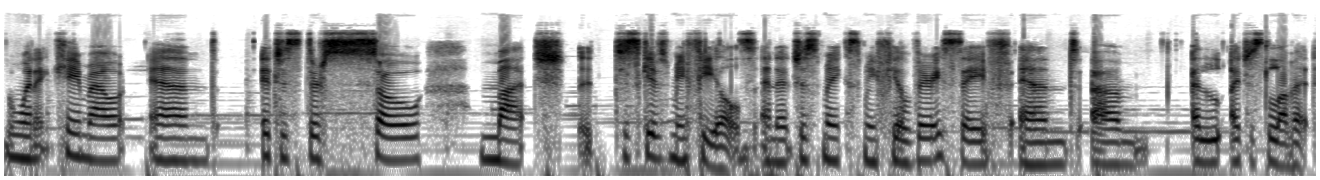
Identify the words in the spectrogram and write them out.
when it came out, and it just there's so much. It just gives me feels, and it just makes me feel very safe, and um, I, I just love it.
